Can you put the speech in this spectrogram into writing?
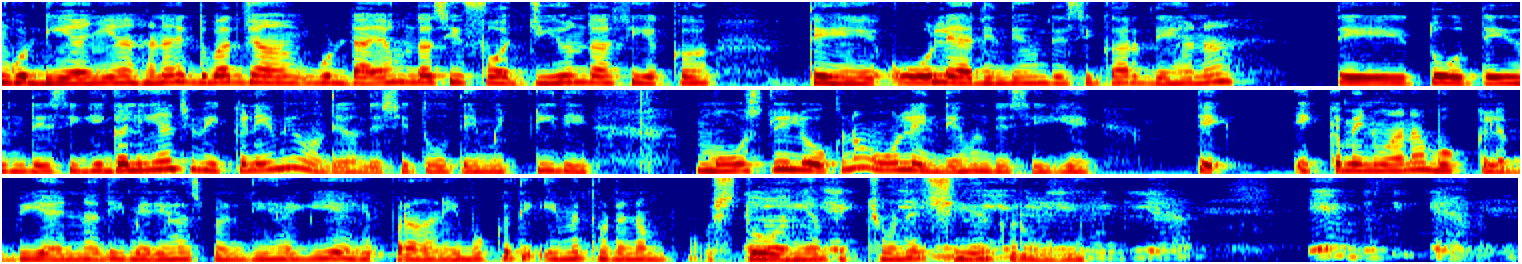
ਗੁੱਡੀਆਂ ਜੀਆਂ, ਹਨਾ? ਇਦੋਂ ਬਾਅਦ ਜਾਂ ਗੁੱਡਾ ਆ ਹੁੰਦਾ ਸੀ, ਫੌਜੀ ਹੁੰਦਾ ਸੀ ਇੱਕ, ਤੇ ਉਹ ਲੈ ਦਿੰਦੇ ਹੁੰਦੇ ਸੀ ਘਰ ਦੇ, ਹਨਾ? ਤੇ ਤੋਤੇ ਹੁੰਦੇ ਸੀਗੇ, ਗਲੀਆਂ 'ਚ ਵਿਕਣੇ ਵੀ ਆਉਂਦੇ ਹੁੰਦੇ ਸੀ ਤੋਤੇ ਮਿੱਟੀ ਦੇ। ਮੋਸਟਲੀ ਲੋਕ ਨਾ ਉਹ ਲੈਂਦੇ ਹੁੰਦੇ ਸੀਗੇ। ਤੇ ਇੱਕ ਮੈਨੂੰ ਆ ਨਾ ਬੁੱਕ ਲੱਭੀ ਹੈ ਇਹਨਾਂ ਦੀ, ਮੇਰੇ ਹਸਬੰਡ ਦੀ ਹੈਗੀ ਹੈ ਇਹ ਪੁਰਾਣੀ ਬੁੱਕ ਤੇ, ਇਹ ਮੈਂ ਤੁਹਾਡੇ ਨਾਲ ਸਟੋਰੀਆਂ ਪਿੱਛੋਂ ਨਾ ਸ਼ੇਅਰ ਕਰੂੰਗੀ। ਇਹ ਹੁੰਦੇ ਸੀ ਕੈਮਰੇ।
